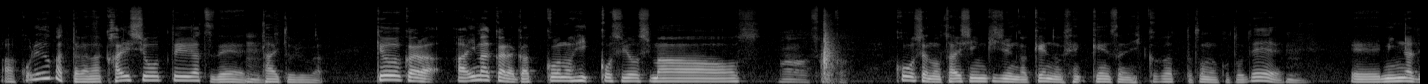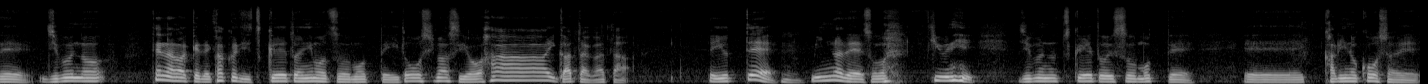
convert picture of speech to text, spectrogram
あこれよかったかな「解消」っていうやつでうん。タイトルが、今日からあ今から学校の引っ越しをします。ああそうか、校舎の耐震基準が県のせ検査に引っかかったとのことで、うん。えーみんなで自分の手なわけで各自机と荷物を持って移動しますよ。はーいガタガタ。って言って、うん。みんなでその 急に自分の机と椅子を持ってえー仮の校舎へ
